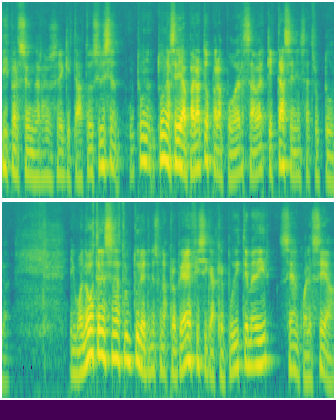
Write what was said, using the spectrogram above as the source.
dispersión de rayos X, todo. Se utiliza toda una serie de aparatos para poder saber que estás en esa estructura. Y cuando vos tenés esa estructura y tenés unas propiedades físicas que pudiste medir, sean cuales sean,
